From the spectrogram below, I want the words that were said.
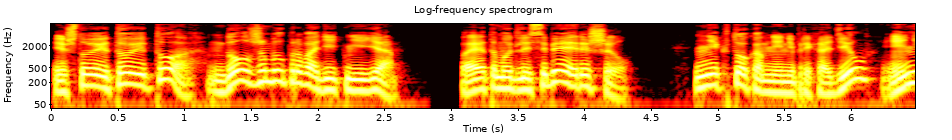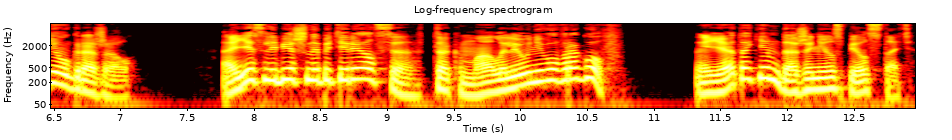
и что и то, и то должен был проводить не я. Поэтому для себя я решил. Никто ко мне не приходил и не угрожал. А если бешеный потерялся, так мало ли у него врагов? Я таким даже не успел стать.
